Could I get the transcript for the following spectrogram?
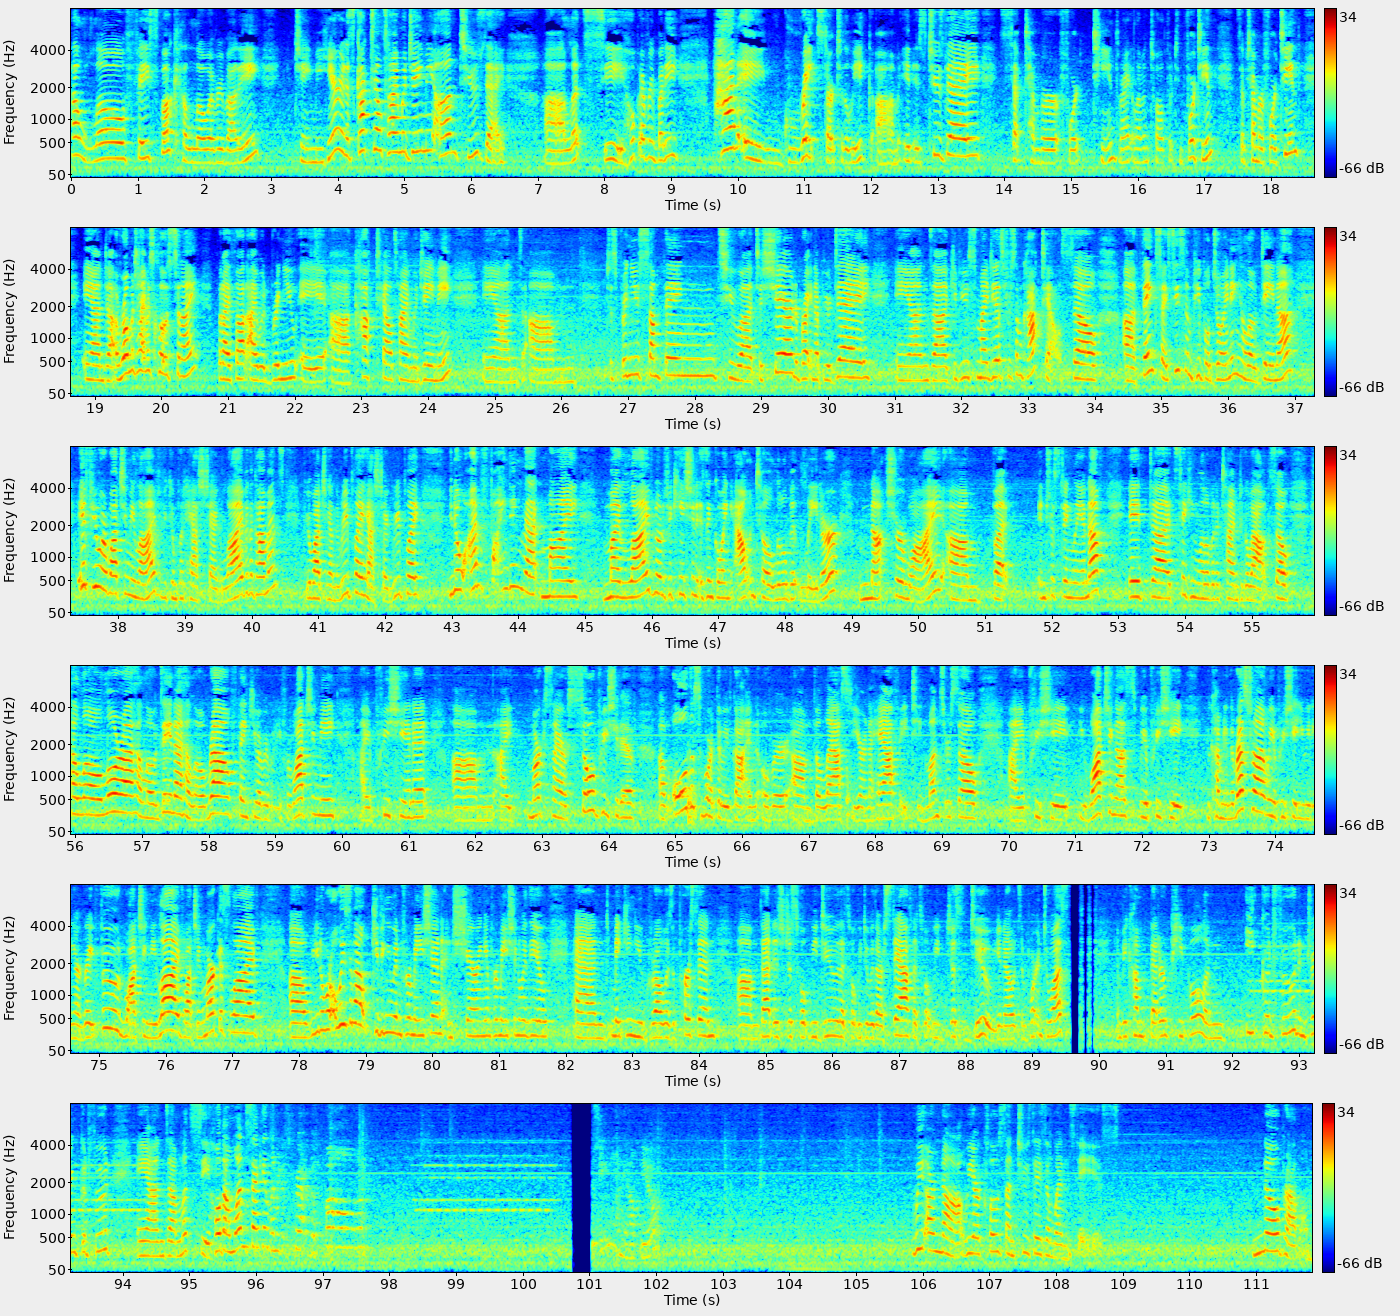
Hello, Facebook. Hello, everybody. Jamie here. It is cocktail time with Jamie on Tuesday. Uh, let's see. Hope everybody had a great start to the week. Um, it is Tuesday, September 14th, right? 11, 12, 13, 14th, September 14th. And uh, Aroma Thyme is closed tonight, but I thought I would bring you a uh, cocktail time with Jamie. And um, just bring you something to, uh, to share, to brighten up your day, and uh, give you some ideas for some cocktails. So uh, thanks. I see some people joining. Hello, Dana. If you are watching me live, if you can put hashtag live in the comments. If you're watching on the replay, hashtag replay. You know, I'm finding that my my live notification isn't going out until a little bit later. I'm not sure why, um, but interestingly enough, it uh, it's taking a little bit of time to go out. So hello Laura, hello Dana, hello Ralph. Thank you everybody for watching me. I appreciate it. Um, I Marcus and I are so appreciative of all the support that we've gotten over um, the last year and a half, 18 months or so. I appreciate you watching us. We appreciate you coming to the restaurant. We appreciate you eating our great food, watching me live, watching Marcus live. Uh, you know, we're always about giving you information and sharing information with you and making you grow as a person. Um, that is just what we do. That's what we do with our staff. That's what we just do. You know, it's important to us and become better people and eat good food and drink good food. And um, let's see, hold on one second. Let me just grab the phone. Let me help you. We are not. We are closed on Tuesdays and Wednesdays. No problem.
